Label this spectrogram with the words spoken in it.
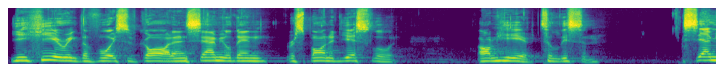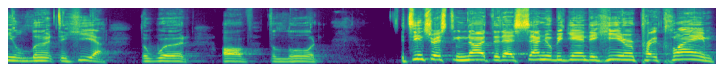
You're hearing the voice of God. And Samuel then responded, Yes, Lord, I'm here to listen. Samuel learnt to hear the word of the Lord. It's interesting note that as Samuel began to hear and proclaim,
